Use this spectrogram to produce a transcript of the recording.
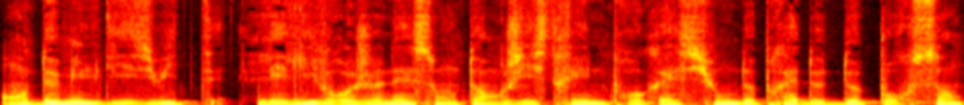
En 2018, les livres jeunesse ont enregistré une progression de près de 2%,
